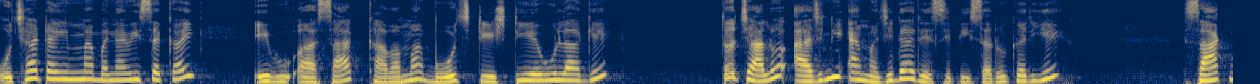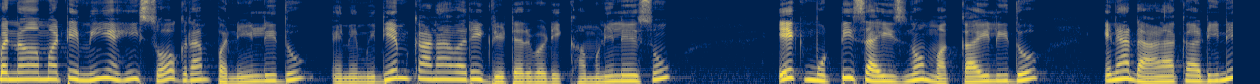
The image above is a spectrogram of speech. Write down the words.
ઓછા ટાઈમમાં બનાવી શકાય એવું આ શાક ખાવામાં બહુ જ ટેસ્ટી એવું લાગે. તો ચાલો આજની આ મજેદાર રેસિપી શરૂ કરીએ. શાક બનાવવા માટે મેં અહીં સો ગ્રામ પનીર લીધું. એને મીડિયમ કાણાવાળી ગ્રેટર વડે ખમણી લેશું. એક મોટી સાઈઝનો મકાઈ લીધો. એના દાણા કાઢીને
